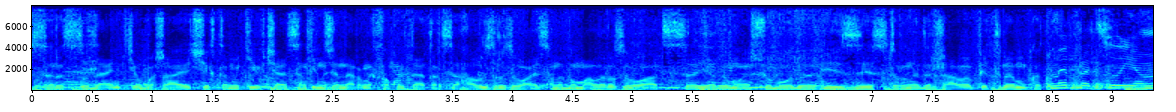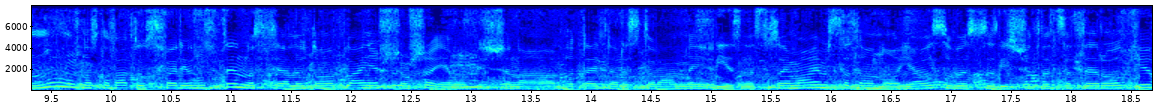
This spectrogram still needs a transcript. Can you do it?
Серед студентів, бажаючих там, які вчаться в інженерних факультетах. Ця галузь розвивається, вона би мала розвиватися. Я думаю, що буде і зі сторони держави підтримка. Ми працюємо, ну можна сказати, у сфері гостинності, але в тому плані, що шиємо більше на готельно-ресторанний бізнес. Займаємося давно. Я особисто більше 20 років,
